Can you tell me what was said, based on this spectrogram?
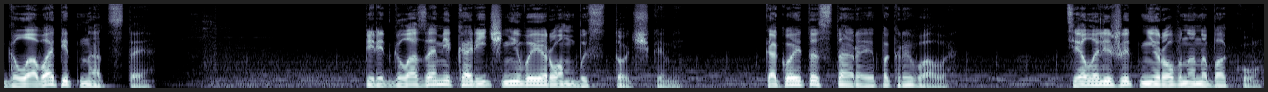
Глава 15 Перед глазами коричневые ромбы с точками. Какое-то старое покрывало. Тело лежит неровно на боку.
